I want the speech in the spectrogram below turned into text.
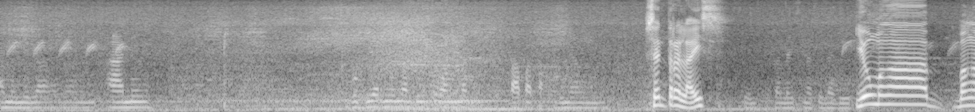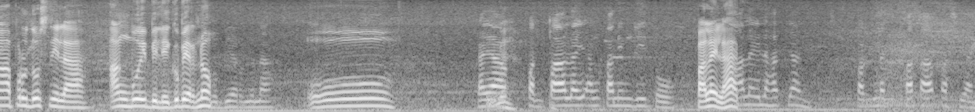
ano nila yung ani gobyerno na dito ang nagpapatakbo ng Centralized? centralized na sila dito Yung mga mga produce nila, ang buibili, gobyerno. gobyerno na Oh. Kaya pag palay ang tanim dito, Palay lahat. palay lahat yan. Pag nagpatatas yan,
